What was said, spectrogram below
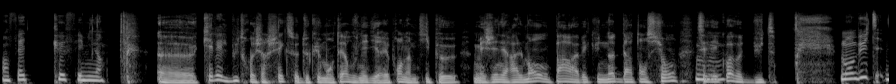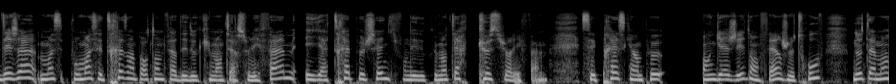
en fait que féminin. Euh, quel est le but recherché avec ce documentaire? Vous venez d'y répondre un petit peu, mais généralement on part avec une note d'intention. C'était Mhm. quoi votre but? Mon but, déjà, moi, pour moi, c'est très important de faire des documentaires sur les femmes, et il y a très peu de chaînes qui font des documentaires que sur les femmes. C'est presque un peu engagé d'en faire, je trouve, notamment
